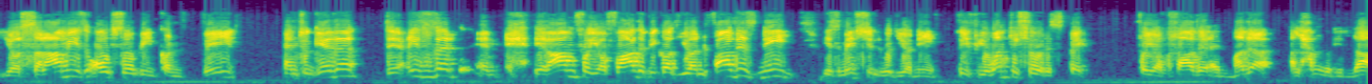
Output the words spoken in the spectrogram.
your salam is also being conveyed and together there izzat and ihtiram for your father because your father's name is mentioned with your name. So if you want to show respect for your father and mother, Alhamdulillah,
